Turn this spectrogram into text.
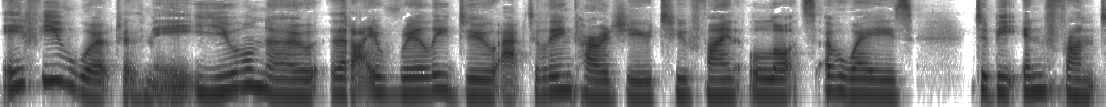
if you've worked with me, you will know that I really do actively encourage you to find lots of ways to be in front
